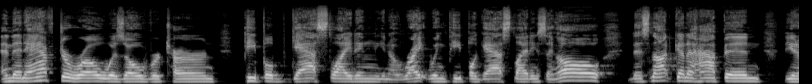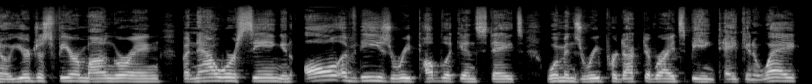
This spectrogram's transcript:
And then after Roe was overturned, people gaslighting, you know, right wing people gaslighting, saying, oh, it's not going to happen. You know, you're just fear mongering. But now we're seeing in all of these Republican states, women's reproductive rights being taken away,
